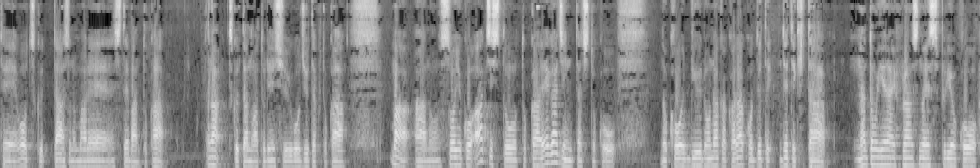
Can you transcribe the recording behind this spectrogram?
邸を作ったそのマレー・ステバンとかが作ったのアトリエ集合住宅とかまああのそういうこうアーティストとか映画人たちとこうの交流の中からこう出て出てきた何とも言えないフランスのエスプリをこう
